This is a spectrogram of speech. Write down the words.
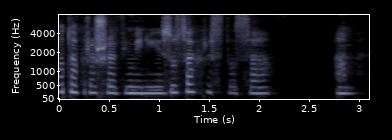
O to proszę w imieniu Jezusa Chrystusa. Amen.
